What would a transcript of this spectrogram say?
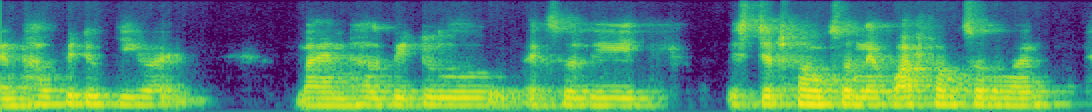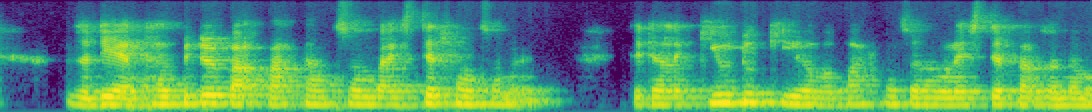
এনথালপিটো কি হয়? বা এনথালপিটো একচুৱেলি ষ্টেট ফাংচন নে পাৰ্ট ফাংচন হয়? যদি এনথালপিটোৰ পাৰ্ট ফাংচন বা ষ্টেট ফাংচন হয় তেতিয়াহ'লে কিউটো কি হ'ব? পাৰ্ট ফাংচন হ'ব নে ষ্টেট ফাংচন হ'ব?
